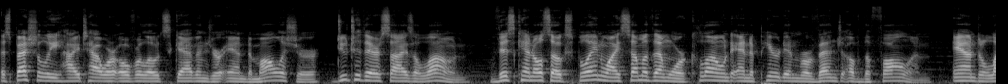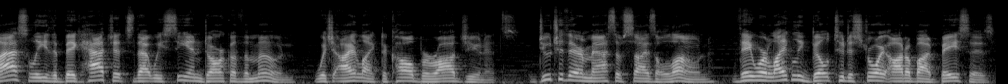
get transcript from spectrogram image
especially Hightower, Overload, Scavenger, and Demolisher, due to their size alone. This can also explain why some of them were cloned and appeared in Revenge of the Fallen. And lastly, the big hatchets that we see in Dark of the Moon, which I like to call barrage units. Due to their massive size alone, they were likely built to destroy Autobot bases.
